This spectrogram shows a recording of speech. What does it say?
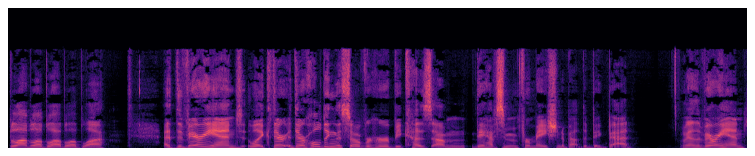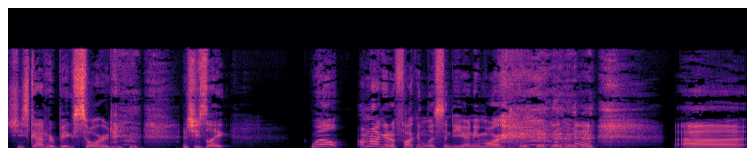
blah blah blah blah blah. At the very end, like they're they're holding this over her because um they have some information about the big bad. And at the very end, she's got her big sword and she's like, Well, I'm not gonna fucking listen to you anymore. uh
